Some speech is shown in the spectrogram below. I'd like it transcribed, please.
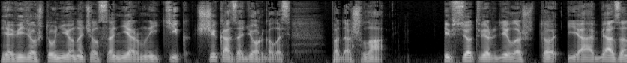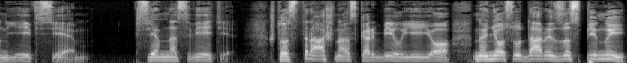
Я видел, что у нее начался нервный тик, щека задергалась. Подошла и все твердила, что я обязан ей всем, всем на свете, что страшно оскорбил ее, нанес удар из-за спины.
